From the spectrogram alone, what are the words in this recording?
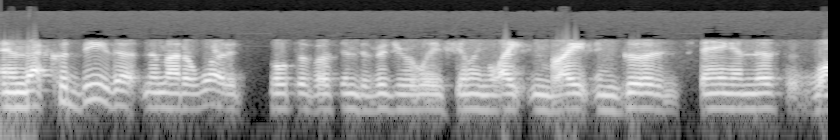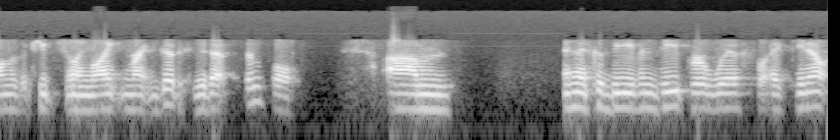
and that could be that no matter what, it's both of us individually feeling light and right and good and staying in this as long as it keeps feeling light and right and good. It could be that simple. Um, and it could be even deeper with like, you know,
